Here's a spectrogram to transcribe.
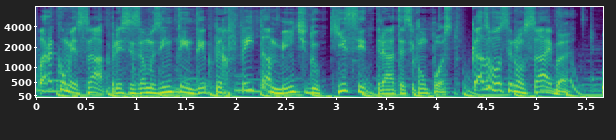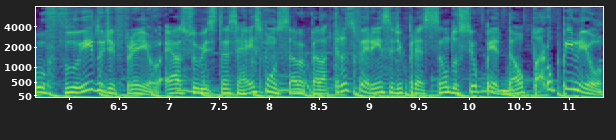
Para começar, precisamos entender perfeitamente do que se trata esse composto. Caso você não saiba, o fluido de freio é a substância responsável pela transferência de pressão do seu pedal para o pneu.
